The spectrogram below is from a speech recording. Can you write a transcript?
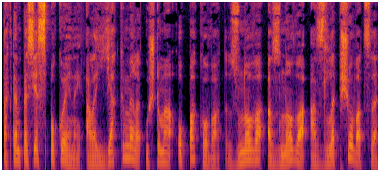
tak ten pes je spokojený. Ale jakmile už to má opakovat znova a znova a zlepšovat se,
